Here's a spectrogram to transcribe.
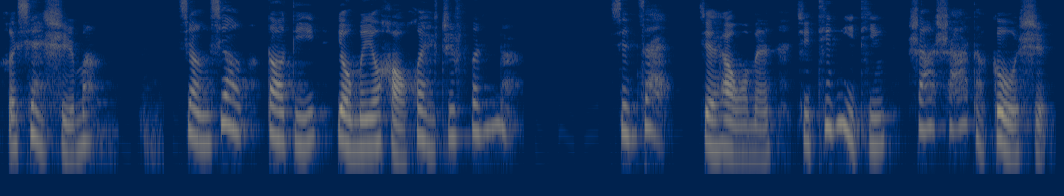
和现实吗？想象到底有没有好坏之分呢？现在就让我们去听一听莎莎的故事。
